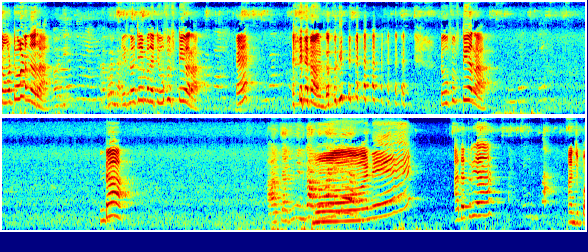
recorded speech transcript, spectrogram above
നോട്ട് വേണമെന്ന് പറ. ഇരുന്നൂറ്റി അമ്പത് ടു ഫിഫ്റ്റി പറ. ഏ? ഉണ്ടോ? ടു ഫിഫ്റ്റി പറ. മോനെ. അതെത്രയാ? അഞ്ചുപ്പ.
